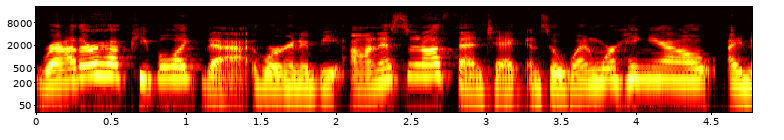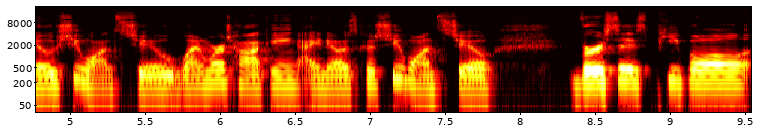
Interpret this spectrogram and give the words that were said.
rather have people like that who are going to be honest and authentic. And so when we're hanging out, I know she wants to. When we're talking, I know it's because she wants to versus people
